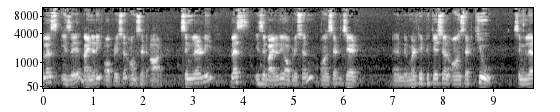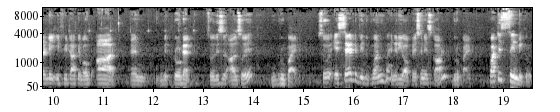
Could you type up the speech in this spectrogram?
plus is a binary operation on set R. Similarly, plus is a binary operation on set Z and multiplication on set Q. Similarly, if we talk about R and with product, so this is also a groupoid. So a set with one binary operation is called groupoid. What is semi group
